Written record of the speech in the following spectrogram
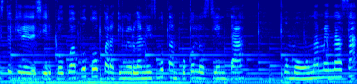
Esto quiere decir poco a poco para que mi organismo tampoco lo sienta como una amenaza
